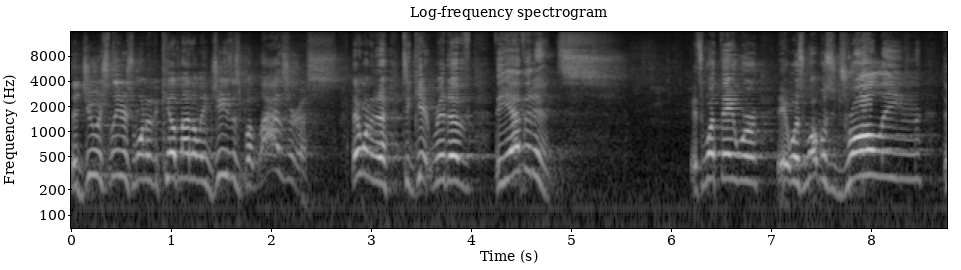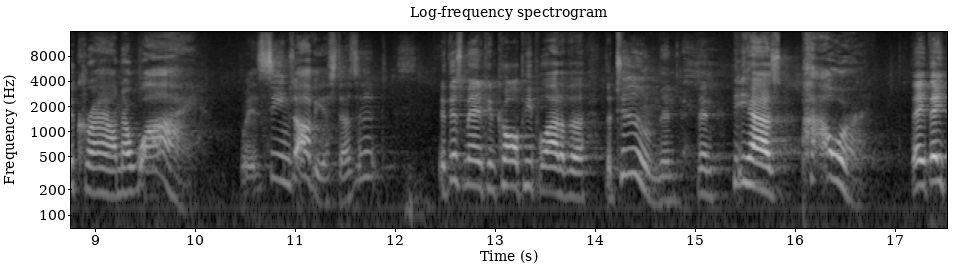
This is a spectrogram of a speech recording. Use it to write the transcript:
the Jewish leaders wanted to kill not only Jesus, but Lazarus. They wanted to, to get rid of the evidence. It's what they were, it was what was drawing the crowd. Now, why? It seems obvious, doesn't it? If this man can call people out of the, the tomb, then, then he has power. They, they,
